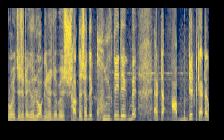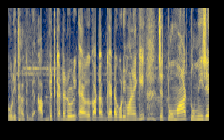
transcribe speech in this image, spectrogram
রয়েছে সেটা কিন্তু লগ ইন হয়ে যাবে। সাথে সাথে খুলতেই দেখবে একটা আপডেট ক্যাটাগরি থাকবে। আপডেট ক্যাটাগরি ক্যাটাগরি মানে কি? যে তোমার তুমি যে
